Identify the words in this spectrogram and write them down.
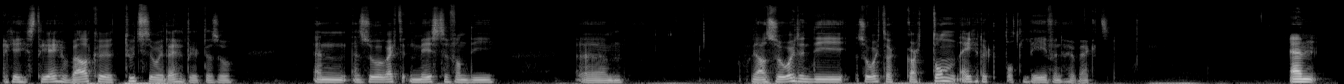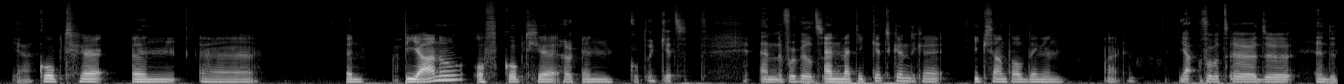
registreren welke toets er wordt ingedrukt en zo. En, en zo werkt het meeste van die... ehm, ja, zo, worden die, zo wordt dat karton eigenlijk tot leven gewekt. En Ja. koopt je een, eh, een piano of koopt je Ge- een... Koopt een kit. En bijvoorbeeld... En met die kit kun je x aantal dingen maken. Ja, bijvoorbeeld eh, de, in de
